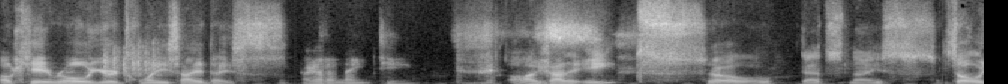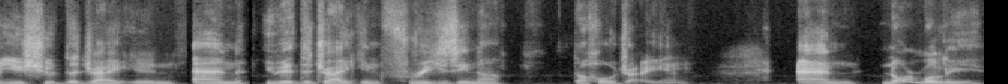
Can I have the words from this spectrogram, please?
Okay, roll your 20 side dice. I got a 19. Oh, I got an eight. So that's nice. So you shoot the dragon and you hit the dragon, freezing up the whole dragon. And normally,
